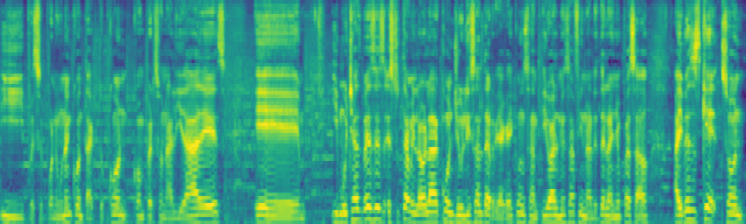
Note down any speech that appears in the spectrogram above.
y pues se pone uno en contacto con, con personalidades. Eh, y muchas veces, esto también lo hablaba con Julie Saldarriaga y con Santi Balmes a finales del año pasado, hay veces que son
